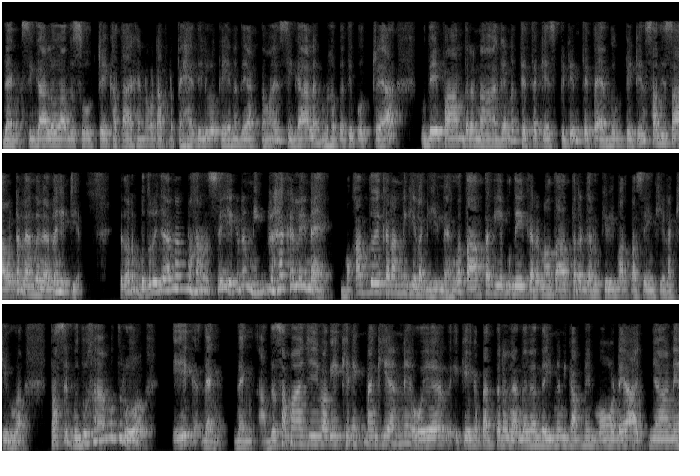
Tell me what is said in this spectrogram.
දැන් සිගාලෝවාද සූත්‍රයේ කතා කරනකොට අපිට පැහැදිලිව පේන දෙයක් තමයි සිගාල ගෘහපති පුත්‍රයා උදේපාන්දර නාගෙන තෙත කෙස් පිටින් තෙත ඇඳුම් පිටින් සදිසාවට වැඳ වැඳ හිටියා. එතකොට බුදුරජාණන් වහන්සේ ඒකට නිග්‍රහ කළේ නැහැ. මොකද්ද ඔය කරන්න කියලා ගිහිල්ලා ඇහුවා. තාත්තා කියපු දේ කරනවා තාත්තට ගරු කිරීමක් වශයෙන් කියලා කිව්වා. පස්සේ බුදුහාමුදුරුවෝ ඒක දැන් දැන් අද සමාජයේ වගේ කෙනෙක් නම් කියන්නේ ඔය එක එක පැත්තට වැඳ වැඳ ඉන්න නිකම් මේ මෝඩය අඥානය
